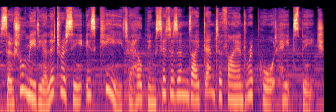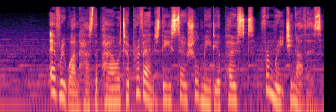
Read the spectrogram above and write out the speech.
Social media literacy is key to helping citizens identify and report hate speech, Everyone has the power to prevent these social media posts from reaching others.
